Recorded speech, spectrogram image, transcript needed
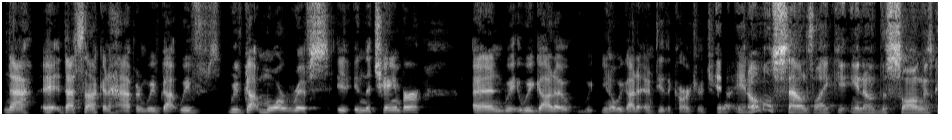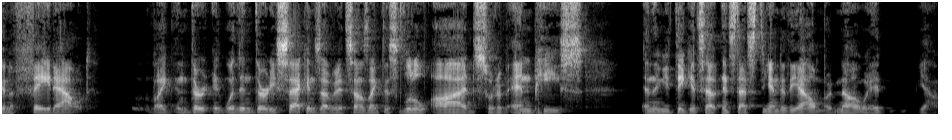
nah, eh, that's not gonna happen. We've got we've we've got more riffs in, in the chamber, and we we gotta we, you know we gotta empty the cartridge. It, it almost sounds like you know the song is going to fade out, like in thir- within thirty seconds of it. It sounds like this little odd sort of end piece, and then you think it's it's that's the end of the album, but no, it yeah,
